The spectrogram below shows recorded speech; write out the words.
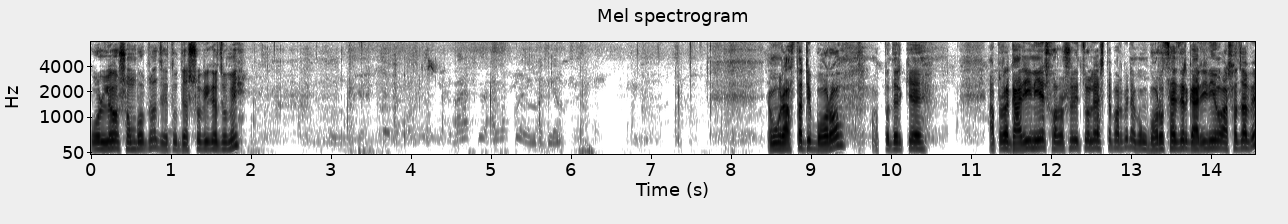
করলেও সম্ভব না, যেহেতু দেড়শো বিঘা জমি। এবং রাস্তাটি বড়, আপনাদেরকে, আপনারা গাড়ি নিয়ে সরাসরি চলে আসতে পারবেন এবং বড় সাইজের গাড়ি নিয়েও আসা যাবে।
